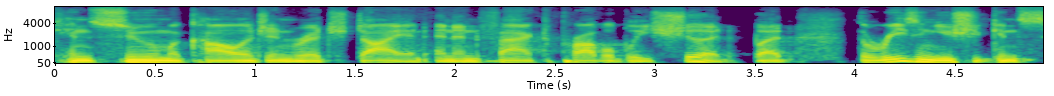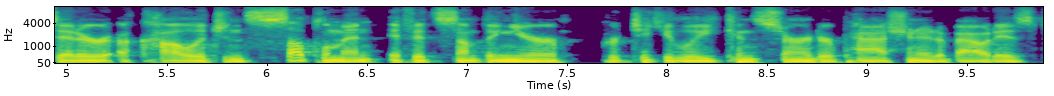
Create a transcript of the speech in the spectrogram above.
consume a collagen rich diet and in fact probably should. But the reason you should consider a collagen supplement if it's something you're particularly concerned or passionate about is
